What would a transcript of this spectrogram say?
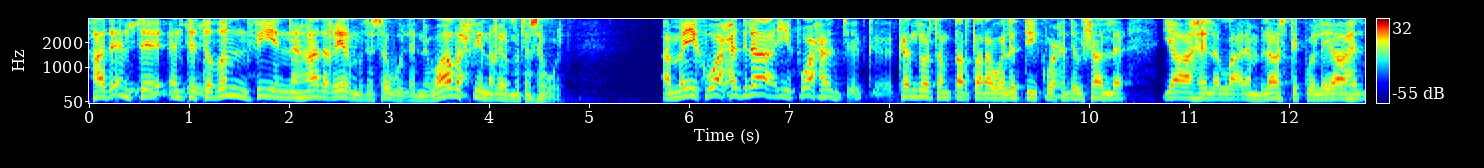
هذا انت أنت تظن فيه إن هذا غير متسول لأنه واضح فيه إنه غير متسول. أما يك واحد لا يك واحد كان دورته مطرطرة ولا تيك وحدة وشالة ياهل الله أعلم بلاستيك ولا ياهل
